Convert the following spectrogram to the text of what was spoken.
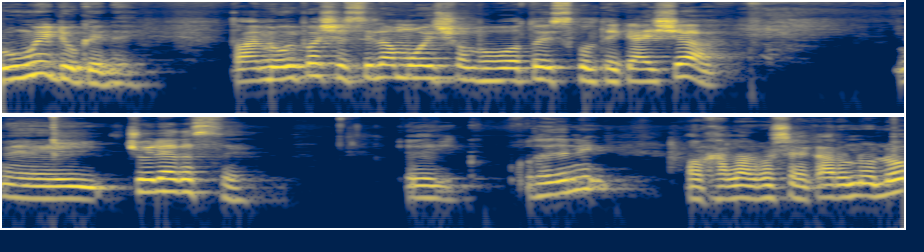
রুমেই ঢুকে নেই। তো আমি ওই পাশে ছিলাম, ওই সম্ভবত স্কুল থেকে আইসা এই চলে গেছে। এই কোথায় জানি? আমার খালার বাসায়। কারণ হলো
